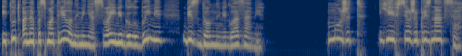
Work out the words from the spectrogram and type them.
И тут она посмотрела на меня своими голубыми, бездонными глазами. «Может, ей все же признаться?»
